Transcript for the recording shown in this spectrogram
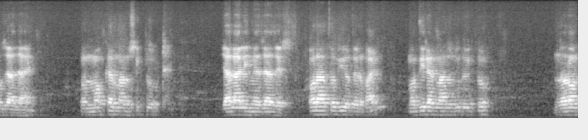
বোঝা যায়। মক্কার মানুষ একটু জালালি মেজাজের কড়া তবিয়তের হয়, মদিনার মানুষগুলো একটু নরম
